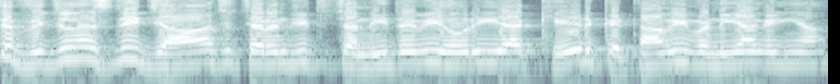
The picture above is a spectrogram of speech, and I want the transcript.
ਤੇ ਵਿਜੀਲੈਂਸ ਦੀ ਜਾਂਚ ਚਰਨਜੀਤ ਚੰਨੀ ਤੇ ਵੀ ਹੋ ਰਹੀ ਹੈ, ਖੇਡ ਕਿੱਟਾਂ ਵੀ ਵੰਡੀਆਂ ਗਈਆਂ।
